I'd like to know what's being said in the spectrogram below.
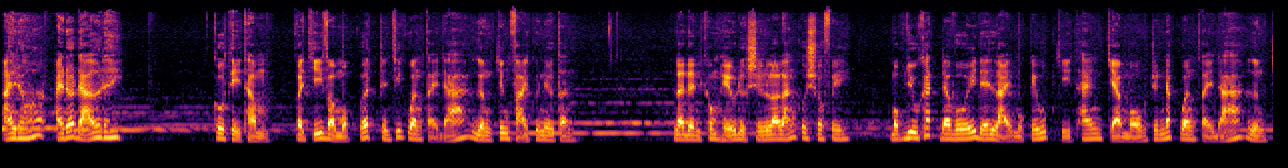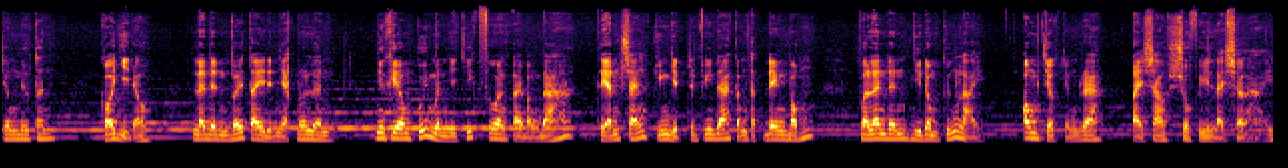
Ai đó, ai đó đã ở đây Cô thì thầm và chỉ vào một vết trên chiếc quan tài đá gần chân phải của Newton. Landon không hiểu được sự lo lắng của Sophie. Một du khách đã vô ý để lại một cái bút chỉ than chà mộ trên nắp quan tài đá gần chân Newton. Có gì đâu. Landon với tay định nhặt nó lên. Nhưng khi ông cúi mình về chiếc quan tài bằng đá thì ánh sáng chuyển dịch trên phiến đá cẩm thạch đen bóng và Landon như đông cứng lại. Ông chợt nhận ra tại sao Sophie lại sợ hãi.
